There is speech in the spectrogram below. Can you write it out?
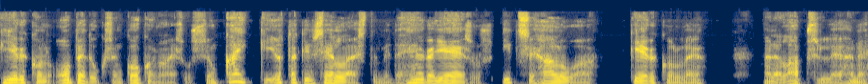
kirkon opetuksen kokonaisuus, se on kaikki jotakin sellaista, mitä Herra Jeesus itse haluaa kirkolle hänen lapsille ja hänen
